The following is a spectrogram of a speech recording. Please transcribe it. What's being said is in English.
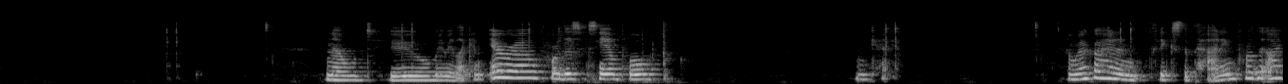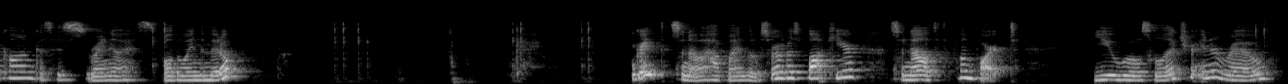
Now we'll do maybe like an arrow for this example. Okay. I'm to go ahead and fix the padding for the icon because it's right now it's all the way in the middle. Okay. Great. So now I have my little service block here. So now to the fun part you will select your inner row,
